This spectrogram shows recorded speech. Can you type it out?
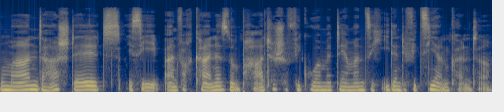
Roman darstellt, ist sie einfach keine sympathische Figur, mit der man sich identifizieren könnte.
